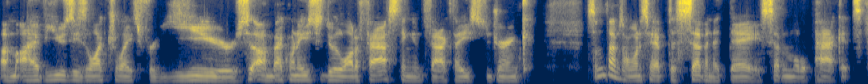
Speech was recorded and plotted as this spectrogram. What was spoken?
Um, I have used these electrolytes for years. Um, back when I used to do a lot of fasting, in fact, I used to drink sometimes I want to say up to seven a day, seven little packets.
